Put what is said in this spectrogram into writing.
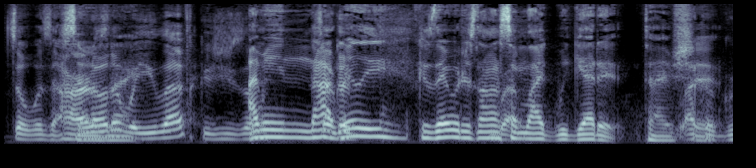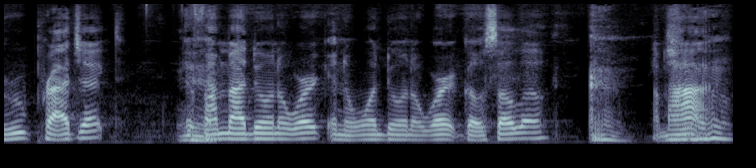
So was it hard was on them like- when you left? Because you. I mean, not like really, because they were just on some like we get it type shit. like a group project. If I'm not doing the work and the one doing the work goes solo, I'm hot.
